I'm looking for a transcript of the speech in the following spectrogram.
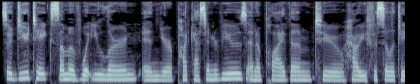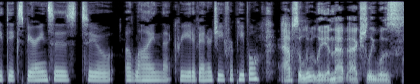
So, do you take some of what you learn in your podcast interviews and apply them to how you facilitate the experiences to align that creative energy for people? Absolutely. And that actually was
